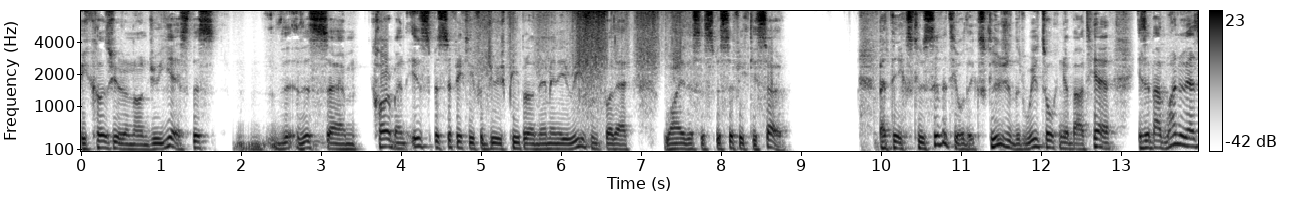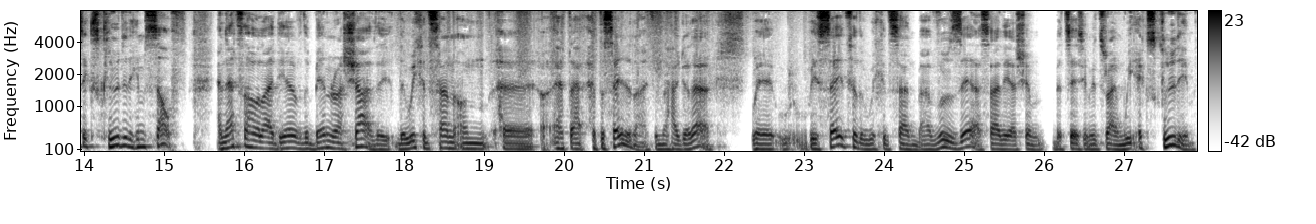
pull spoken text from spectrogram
because you're a non Jew. Yes, this this um, korban is specifically for Jewish people, and there are many reasons for that, why this is specifically so. But the exclusivity or the exclusion that we're talking about here is about one who has excluded himself. And that's the whole idea of the Ben Rasha, the, the wicked son on, uh, at, the, at the Seder night in the Haggadah, where we say to the wicked son, we exclude him,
